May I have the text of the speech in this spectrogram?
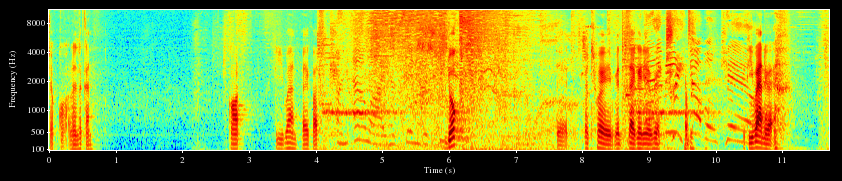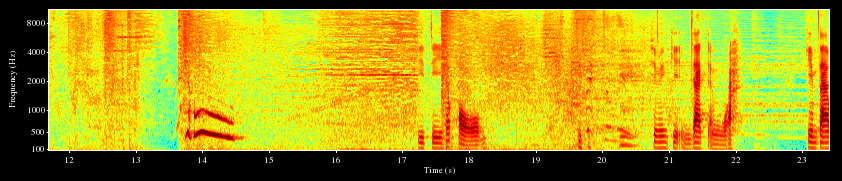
จับเกาะเลยแล้วกันกอดตีบ้านไปกอดยกแต่ก็ช่วยไม่ได้แค่นี้เพื่อนปตีบ้านดีกว่า จีจีครับผม Victory. ใช่ไหมเกมยากจังวะ เกมตาม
